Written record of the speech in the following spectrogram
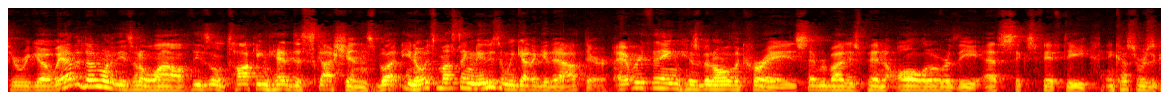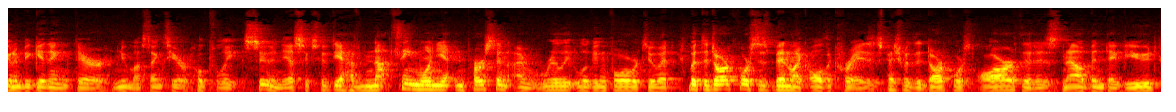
Here we go. We haven't done one of these in a while, these little talking head discussions, but you know, it's Mustang news and we got to get it out there. Everything has been all the craze. Everybody's been all over the S650 and customers are going to be getting their new Mustangs here hopefully soon. The S650, I have not seen one yet in person. I'm really looking forward to it. But the Dark Horse has been like all the craze, especially with the Dark Horse R that has now been debuted.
